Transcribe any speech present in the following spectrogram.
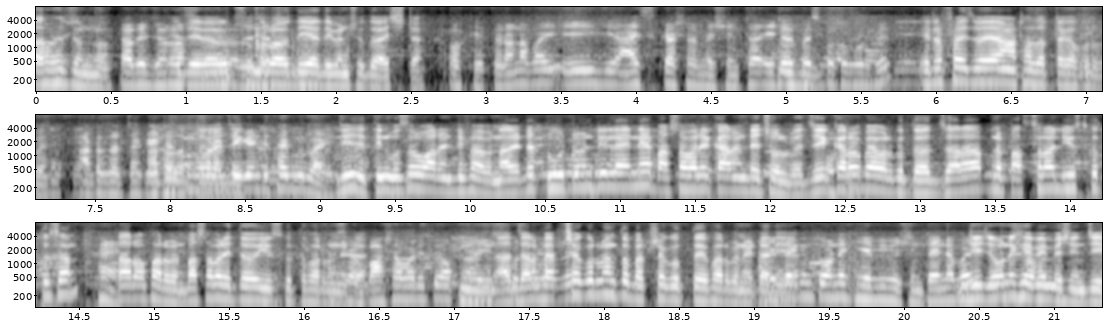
তাদের জন্য। তাদের জন্য এই সুন্দরভাবে দিয়ে দিবেন শুধু আইসটা। ওকে তো রানা ভাই এই যে আইস ক্রাশার মেশিনটা এটার প্রাইস কত পড়বে? এটা প্রাইস ভাই আট হাজার টাকা পড়বে। আট হাজার টাকা এটা ওয়ারেন্টি গ্যারান্টি থাকবে ভাই? জি জি তিন বছর ওয়ারেন্টি পাবেন। আর এটা টু টোয়েন্টি লাইনে বাসাবাড়ির কারেন্টে চলবে। যে কারও ব্যবহার করতে হবে যারা আপনি পার্সোনাল ইউজ করতে চান হ্যাঁ। তারাও পারবেন। বাসাবাড়িতেও ইউজ করতে পারবেন এটা। আর যারা ব্যবসা করবেন তো ব্যবসা করতে পারবেন এটা দিয়ে এটা কিন্তু অনেক হেভি মেশিন তাই না ভাই? জি জি অনেক হেভি মেশিন জি।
